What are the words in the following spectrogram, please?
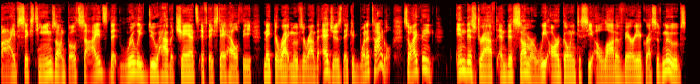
five, six teams on both sides that really do have a chance if they stay healthy, make the right moves around the edges, they could win a title. So I think in this draft and this summer, we are going to see a lot of very aggressive moves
